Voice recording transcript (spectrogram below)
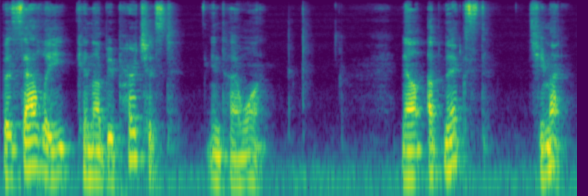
but sadly cannot be purchased in Taiwan. Now up next, 荠麦.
